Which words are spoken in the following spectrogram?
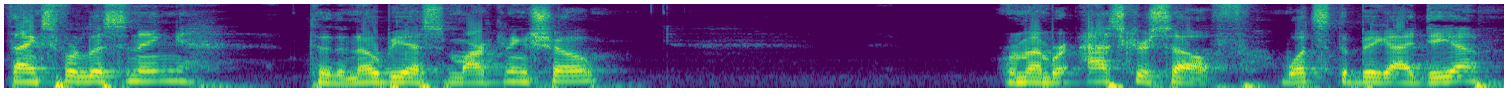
Thanks for listening to the No BS Marketing Show. Remember, ask yourself, what's the big idea?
